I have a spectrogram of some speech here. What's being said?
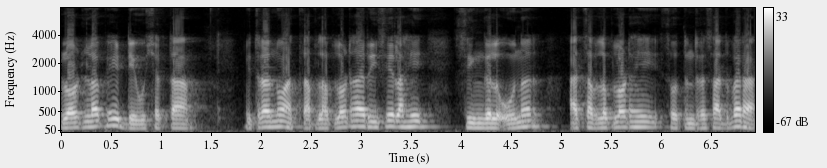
प्लॉटला भेट देऊ शकता. मित्रांनो आजचा आपला प्लॉट हा रिसेल आहे. सिंगल ओनर आजचा आपला प्लॉट आहे स्वतंत्र सातबारा.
